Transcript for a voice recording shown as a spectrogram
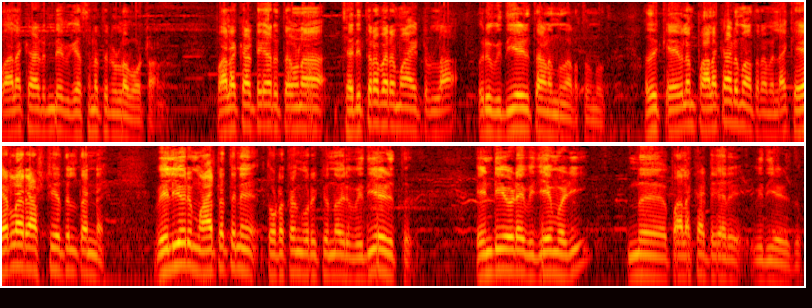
പാലക്കാടിന്റെ വികസനത്തിനുള്ള വോട്ടാണ്. പാലക്കാട്ടുകാർ ഇത്തവണ ചരിത്രപരമായിട്ടുള്ള ഒരു വിധിയെഴുത്താണ് നടത്തുന്നത്. അത് കേവലം പാലക്കാട് മാത്രമല്ല കേരള രാഷ്ട്രീയത്തിൽ തന്നെ വലിയൊരു മാറ്റത്തിന് തുടക്കം കുറിക്കുന്ന ഒരു വിധിയെഴുത്ത് എൻ ഡി എയുടെ വിജയം വഴി ഇന്ന് പാലക്കാട്ടുകാർ വിധിയെഴുതും.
